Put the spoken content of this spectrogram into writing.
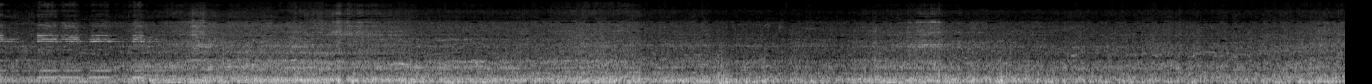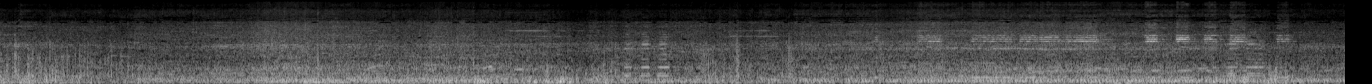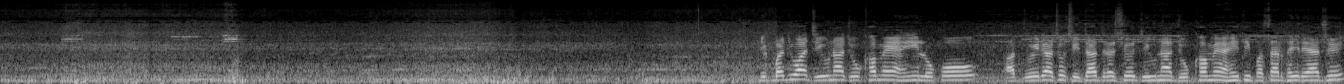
બાજુ આ જીવના જોખમે અહીં લોકો આપ જોઈ રહ્યા છો સીધા દ્રશ્યો, જીવના જોખમે અહીંથી પસાર થઈ રહ્યા છે.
